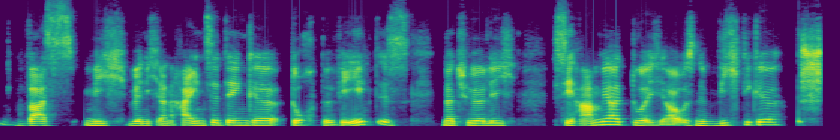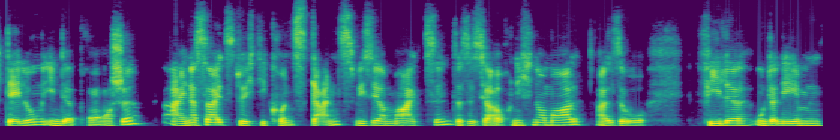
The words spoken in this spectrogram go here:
Was mich, wenn ich an Heinze denke, doch bewegt, ist natürlich, Sie haben ja durchaus eine wichtige Stellung in der Branche. Einerseits durch die Konstanz, wie sie am Markt sind. Das ist ja auch nicht normal. Also viele Unternehmen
